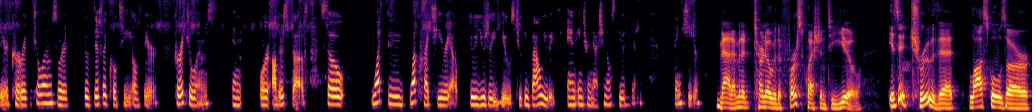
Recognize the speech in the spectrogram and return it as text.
their curriculums or the difficulty of their curriculums and or other stuff. So what do what criteria do you usually use to evaluate an international student? Thank you. Matt, I'm going to turn over the first question to you. Is it true that law schools are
